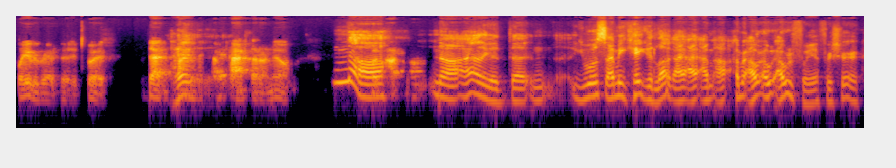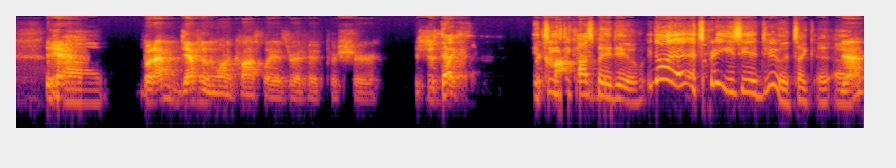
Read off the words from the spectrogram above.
play the Red Hood, but that time. I passed. I don't know. No, I- no. I don't think that. You will. I mean, hey, good luck. I, I, I'm, I'm, I would for you for sure. yeah, Uh, but I definitely want to cosplay as Red Hood for sure. It's just That- like it's easy cosplay to do. No, it's pretty easy to do. It's like a, a Yeah?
